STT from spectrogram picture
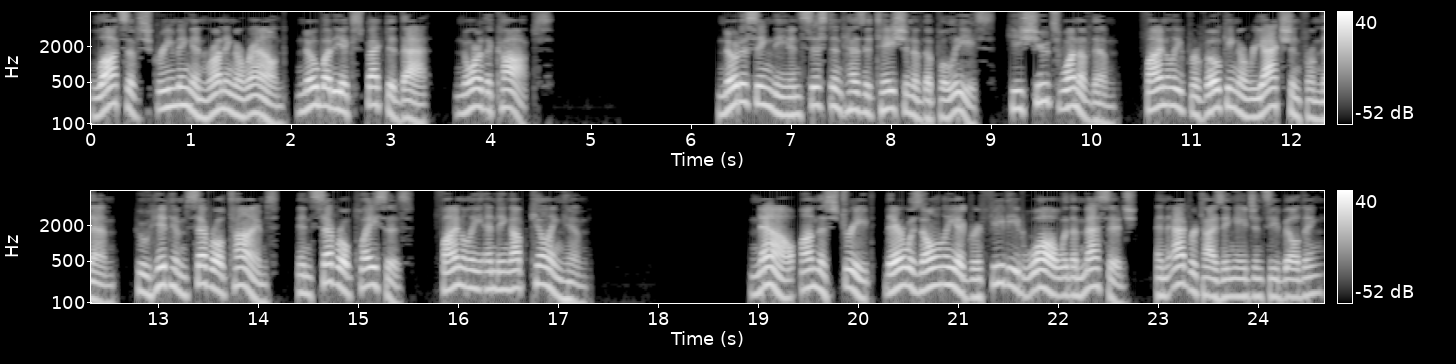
Lots of screaming and running around, nobody expected that, nor the cops. Noticing the insistent hesitation of the police, he shoots one of them, finally provoking a reaction from them, who hit him several times, in several places, finally ending up killing him. Now, on the street, there was only a graffitied wall with a message, an advertising agency building,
